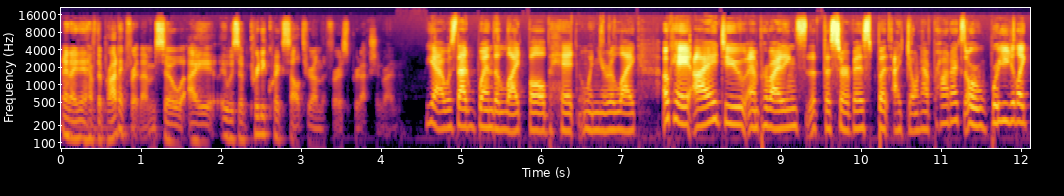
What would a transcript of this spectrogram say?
and I didn't have the product for them. So I it was a pretty quick sell through on the first production run. Yeah, was that when the light bulb hit when you're like, okay, I do am providing the service, but I don't have products, or were you like,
